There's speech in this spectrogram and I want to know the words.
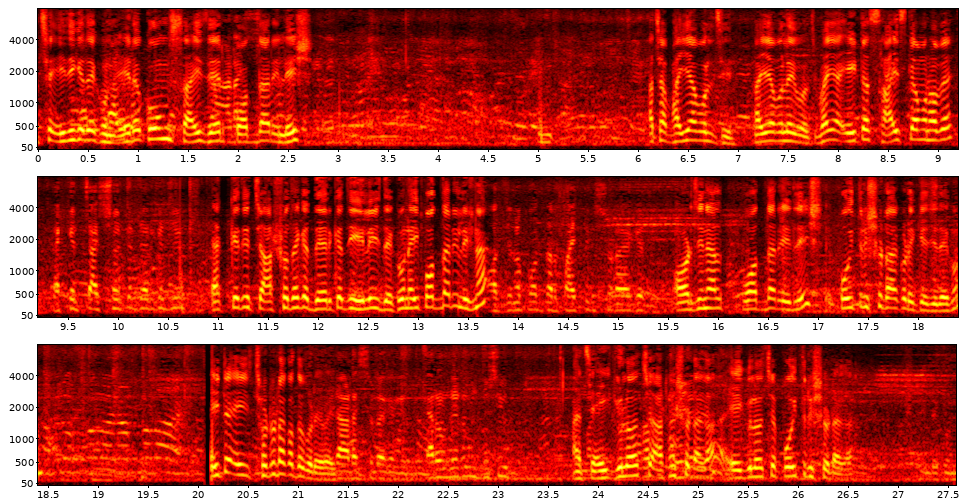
আচ্ছা এইদিকে দেখুন এরকম সাইজের পদ্মার ইলিশ আচ্ছা ভাইয়া বলছি ভাইয়া বলেই বলছি। ভাইয়া এইটা সাইজ কেমন হবে? এক কেজি চারশো থেকে দেড় কেজি। এক কেজি চারশো থেকে দেড় কেজি ইলিশ দেখুন এই পদ্মার ইলিশ না? অরিজিনাল পদ্মার পঁয়ত্রিশশো টাকা কেজি। অরিজিনাল পদ্মার ইলিশ পঁয়ত্রিশশো টাকা করে কেজি দেখুন। এইটা এই ছোটটা কত করে ভাই? আঠাশশো টাকা কারণ এরকম আচ্ছা এইগুলো হচ্ছে আঠাশশো টাকা এইগুলো হচ্ছে পঁয়ত্রিশশো টাকা দেখুন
